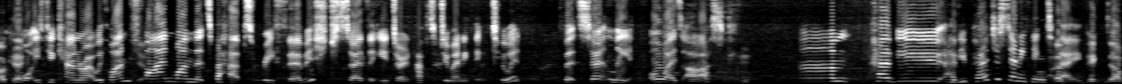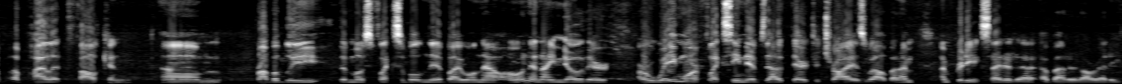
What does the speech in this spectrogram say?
Okay. or if you can write with one, Yeah. find one that's perhaps refurbished so that you don't have to do anything to it. But certainly, always ask. Um, have you have you purchased anything today? I've picked up a Pilot Falcon. Um, probably the most flexible nib I will now own, and I know there are way more flexi nibs out there to try as well. But I'm I'm pretty excited uh, about it already.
